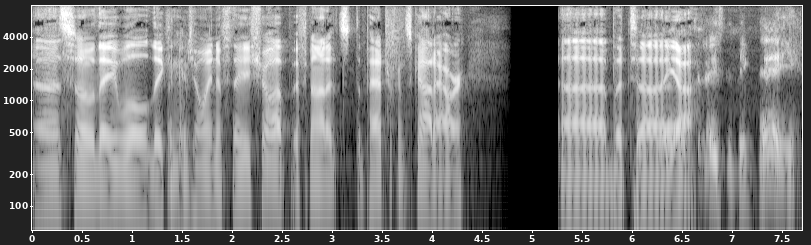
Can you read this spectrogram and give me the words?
uh, so they will they can join if they show up. If not, it's the Patrick and Scott hour. Uh, but uh, Uh, yeah, today's the big day.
